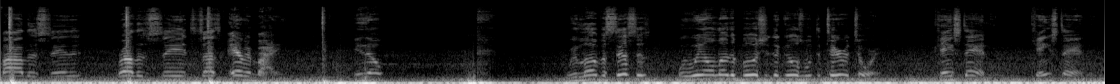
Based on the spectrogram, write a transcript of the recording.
father said it brothers said, it, sons, everybody. You know, we love our sisters, but we don't love the bullshit that goes with the territory. Can't stand it. Can't stand it.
